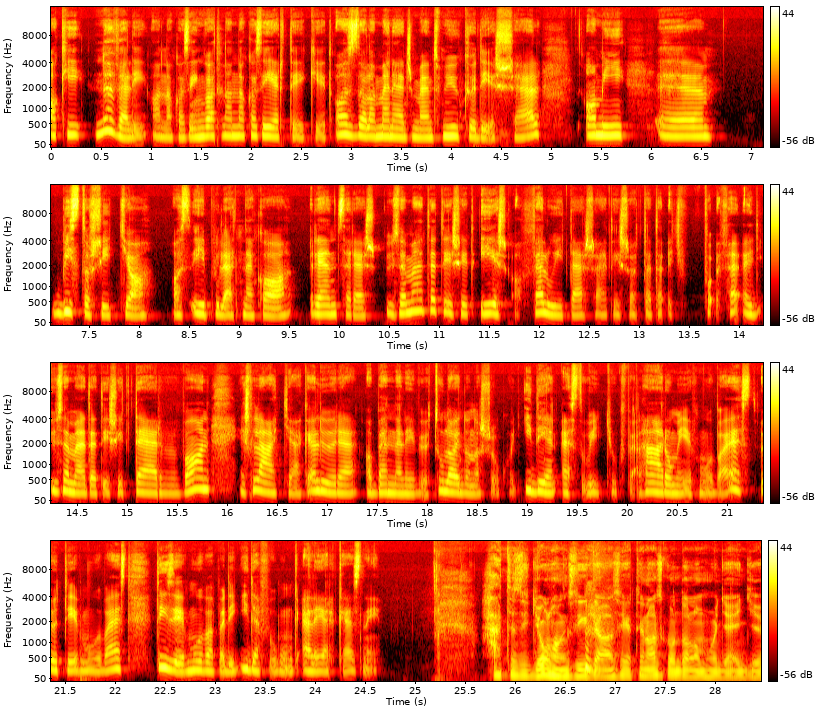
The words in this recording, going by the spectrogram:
aki növeli annak az ingatlannak az értékét, azzal a menedzsment működéssel, ami ö, biztosítja az épületnek a rendszeres üzemeltetését és a felújítását is. Tehát egy, egy üzemeltetési terv van, és látják előre a benne lévő tulajdonosok, hogy idén ezt újítjuk fel, három év múlva ezt, öt év múlva ezt, tíz év múlva pedig ide fogunk elérkezni. Hát ez így jól hangzik, de azért én azt gondolom, hogy egy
